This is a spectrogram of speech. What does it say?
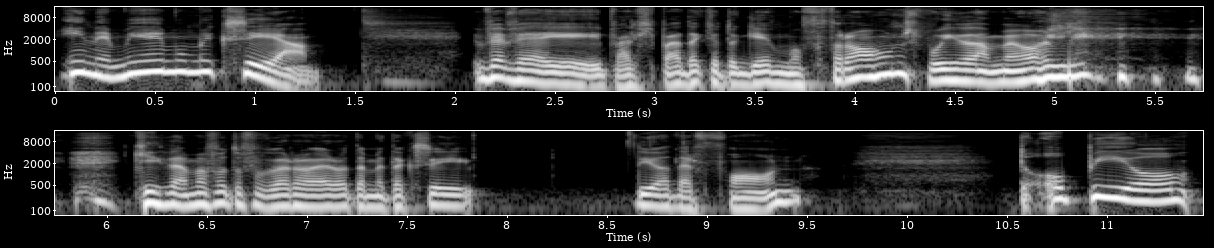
Είναι μία αιμομηξία. Βέβαια υπάρχει πάντα και το Game of Thrones που είδαμε όλοι και είδαμε αυτό το φοβερό έρωτα μεταξύ δύο αδερφών το οποίο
